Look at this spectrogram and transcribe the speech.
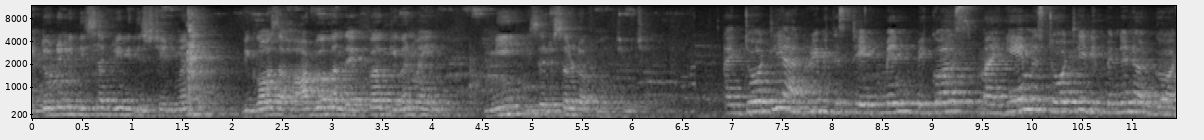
I totally disagree with this statement because the hard work and the effort given by me is a result of my future. I totally agree with the statement because my aim is totally dependent on God.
